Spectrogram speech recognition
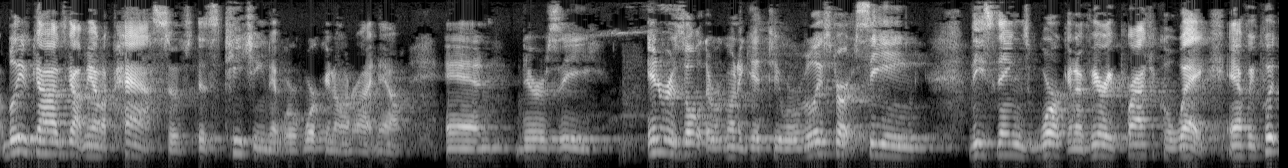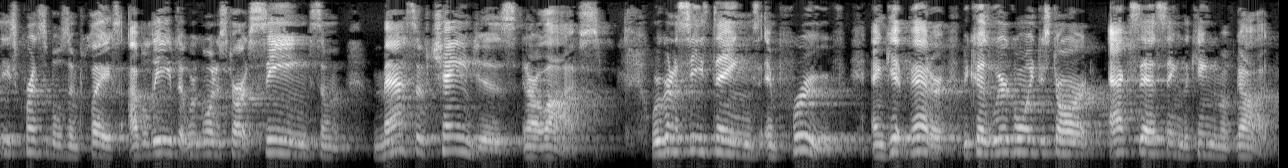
I believe God's got me on a path of this teaching that we're working on right now. And there's the end result that we're going to get to. We'll really start seeing these things work in a very practical way. And if we put these principles in place, I believe that we're going to start seeing some massive changes in our lives. We're going to see things improve and get better because we're going to start accessing the kingdom of God.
